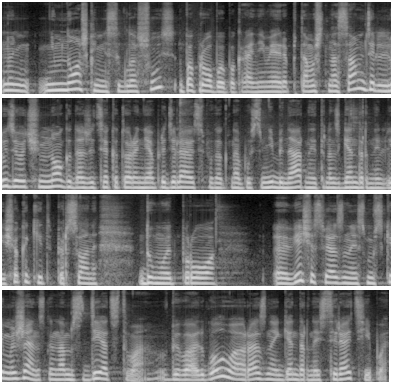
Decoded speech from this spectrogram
ну, немножко не соглашусь, попробую, по крайней мере, потому что на самом деле люди очень много, даже те, которые не определяют себя как, допустим, не бинарные, трансгендерные или еще какие-то персоны, думают про вещи, связанные с мужским и женским. Нам с детства вбивают в голову разные гендерные стереотипы.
